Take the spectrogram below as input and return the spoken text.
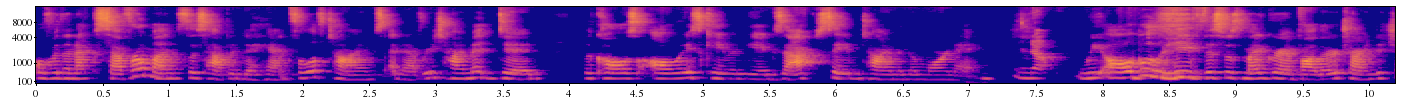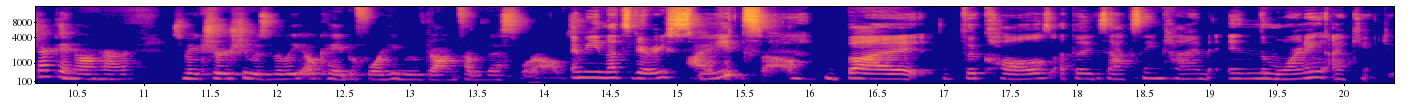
Over the next several months, this happened a handful of times, and every time it did, the calls always came in the exact same time in the morning. No. We all believe this was my grandfather trying to check in on her to make sure she was really okay before he moved on from this world. I mean, that's very I think sweet, so. but the calls at the exact same time in the morning, I can't do.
